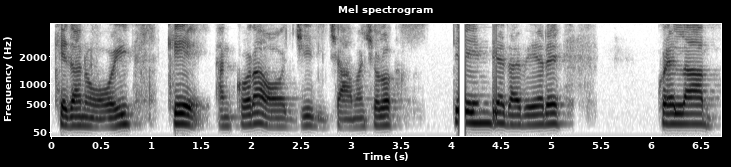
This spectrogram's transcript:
che da noi, che ancora oggi, diciamocelo, tende ad avere quella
